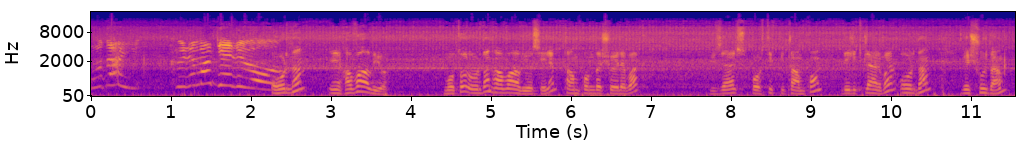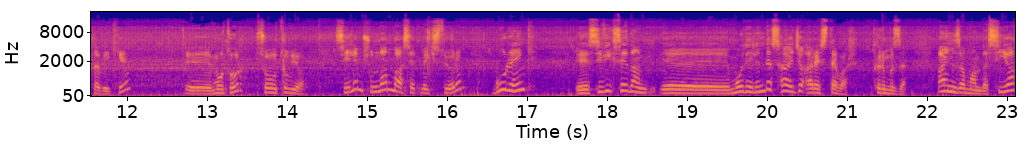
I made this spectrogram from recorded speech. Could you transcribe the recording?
buradan klima geliyor. Oradan e, hava alıyor. Motor oradan hava alıyor Selim. Tamponda şöyle bak. Güzel sportif bir tampon. Delikler var. Oradan ve şuradan tabii ki e, motor soğutuluyor. Selim şundan bahsetmek istiyorum. Bu renk e, Civic Sedan e, modelinde sadece Ares'te var. Kırmızı. Aynı zamanda siyah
